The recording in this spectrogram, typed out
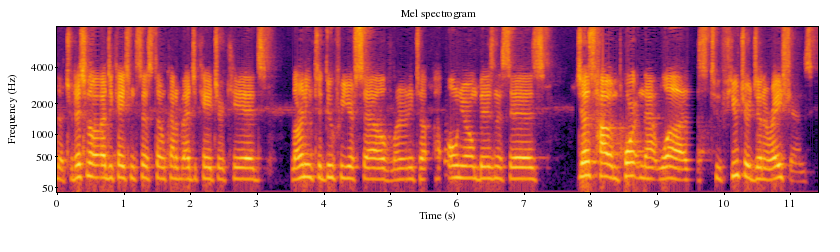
the traditional education system, kind of educate your kids, learning to do for yourself, learning to own your own businesses, just how important that was to future generations.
